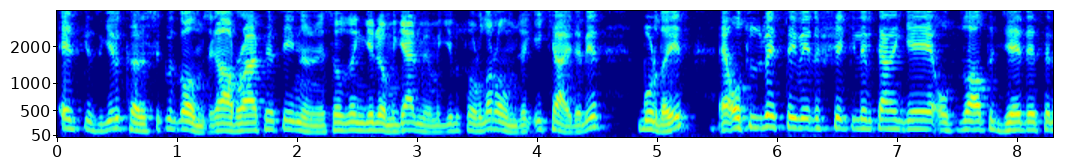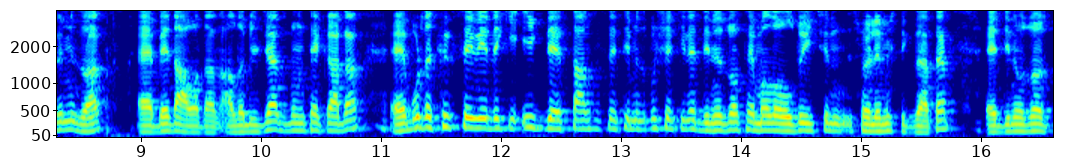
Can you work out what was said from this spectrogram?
Eskisi gibi karışıklık olmayacak. Aa Royal Pass yenileniyor. Sezon geliyor mu gelmiyor mu gibi sorular olmayacak. 2 ayda bir buradayız. E, 35 seviyede şu şekilde bir tane G36C desenimiz var. E, bedavadan alabileceğiz bunu tekrardan. E, burada 40 seviyedeki ilk destansı setimiz bu şekilde dinozor temalı olduğu için söylemiştik zaten. E, dinozor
